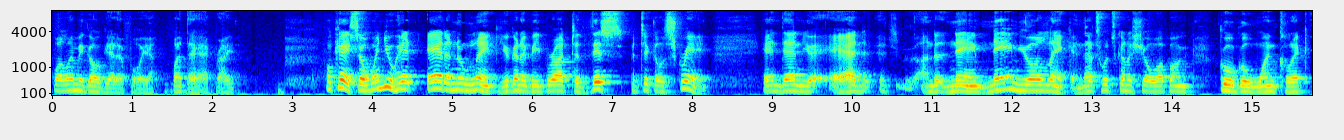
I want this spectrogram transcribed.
well, let me go get it for you. What the heck, right? Okay, so when you hit add a new link, you're going to be brought to this particular screen and then you add under name, name your link, and that's what's going to show up on Google one click,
